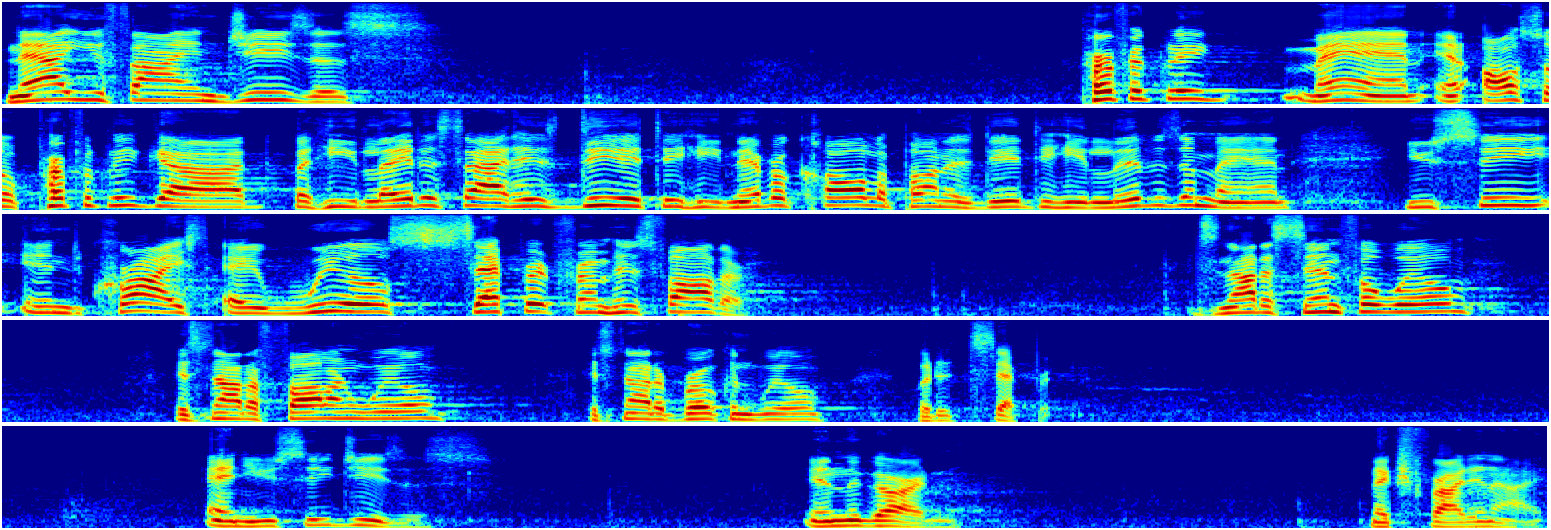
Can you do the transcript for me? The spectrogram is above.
Now you find Jesus perfectly man and also perfectly God, but he laid aside his deity. He never called upon his deity. He lived as a man. You see in Christ a will separate from his Father. It's not a sinful will, it's not a fallen will, it's not a broken will, but it's separate. And you see Jesus in the garden next Friday night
